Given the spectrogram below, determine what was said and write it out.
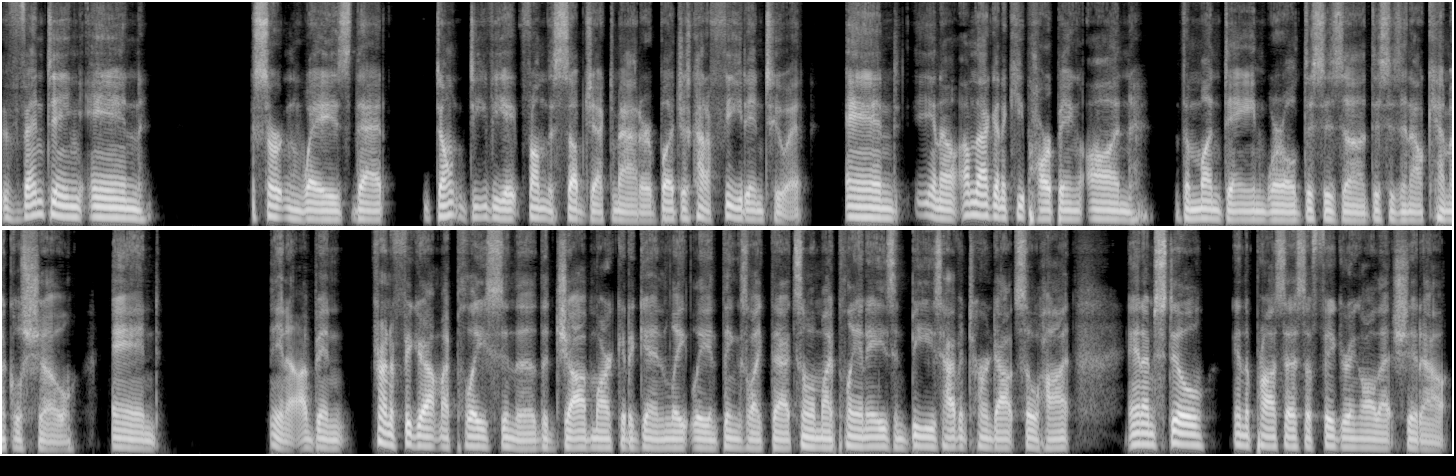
venting in certain ways that don't deviate from the subject matter but just kind of feed into it and you know i'm not going to keep harping on the mundane world. This is uh this is an alchemical show, and you know I've been trying to figure out my place in the the job market again lately and things like that. Some of my plan A's and B's haven't turned out so hot, and I'm still in the process of figuring all that shit out.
